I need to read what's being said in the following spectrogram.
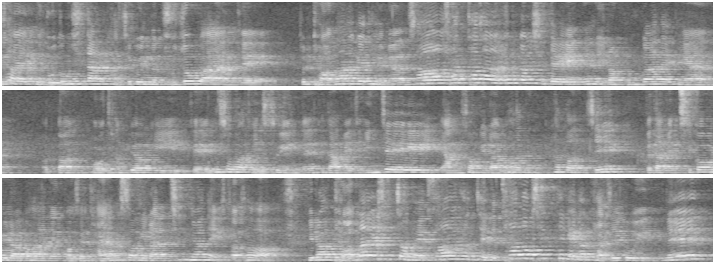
사회 그 노동 시장을 가지고 있는 구조가 이제 좀 변화하게 되면서 4차 산업혁명 시대에는 이런 공간에 대한 어떤 뭐 장벽이 이제 해소가 될 수 있는 그 다음에 이제 인재 양성이라고 하는 하던지 그 다음에 직업이라고 하는 것의 다양성이라는 측면에 있어서 이런 변화의 시점에서 현재 이제 창업 생태계가 가지고 있는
